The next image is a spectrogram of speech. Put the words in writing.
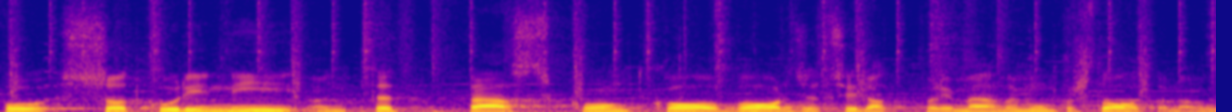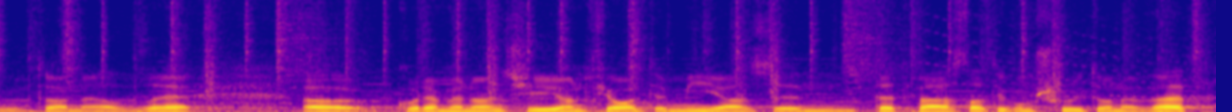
po sot kur i ni, në të pesë kongët ka vargje t'cilat përnime edhe mund përshtaten, a kupton edhe Kur e menon që janë fjalët e mia, se në të pestat i kom shkrujt unë vetë,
